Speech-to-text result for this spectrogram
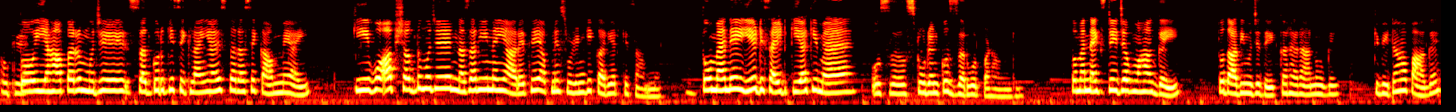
ओके तो यहाँ पर मुझे सदगुरु की सिखलाइयाँ इस तरह से काम में आई कि वो अब शब्द मुझे नज़र ही नहीं आ रहे थे अपने स्टूडेंट की करियर के सामने। तो मैंने ये डिसाइड किया कि मैं उस स्टूडेंट को ज़रूर पढ़ाऊँगी। तो मैं नेक्स्ट डे जब वहाँ गई तो दादी मुझे देखकर हैरान हो गई कि बेटा आप आ गए।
